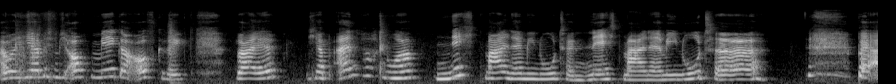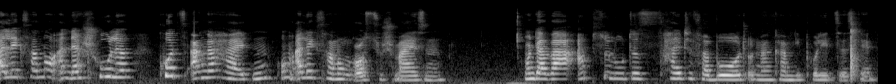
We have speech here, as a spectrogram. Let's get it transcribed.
Aber hier habe ich mich auch mega aufgeregt, weil ich habe einfach nur nicht mal eine Minute, nicht mal eine Minute bei Alexandro an der Schule kurz angehalten, um Alexandro rauszuschmeißen. Und da war absolutes Halteverbot und dann kam die Polizistin.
